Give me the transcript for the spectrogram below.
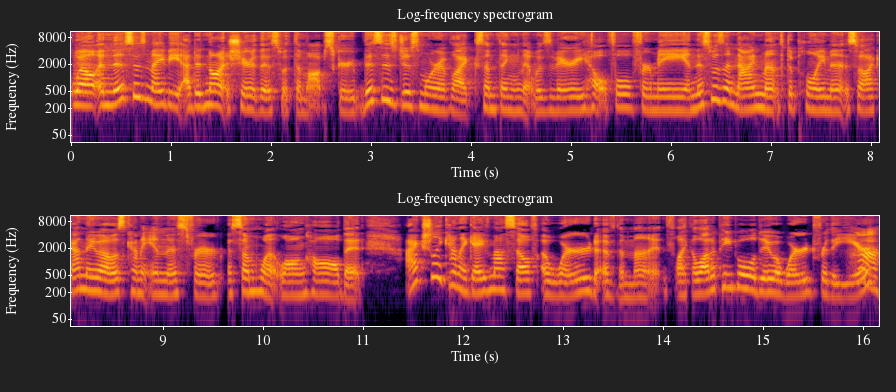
Well, and this is maybe I did not share this with the MOPS group. This is just more of like something that was very helpful for me. And this was a nine month deployment. So like I knew I was kind of in this for a somewhat long haul, but I actually kind of gave myself a word of the month. Like a lot of people will do a word for the year. Huh.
